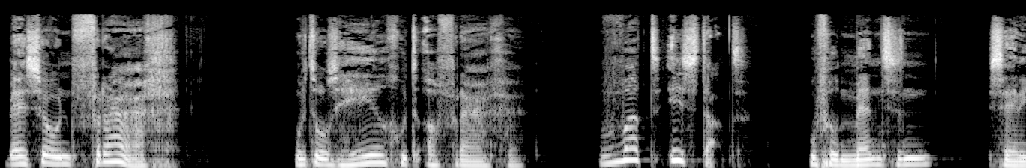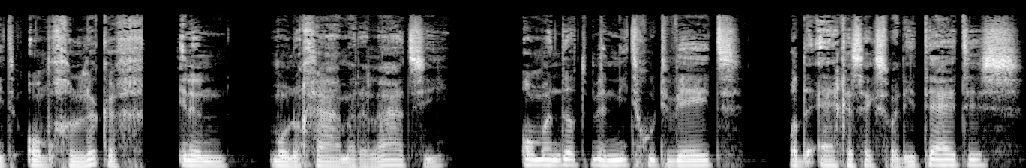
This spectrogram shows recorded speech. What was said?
bij zo'n vraag moeten we ons heel goed afvragen: wat is dat? Hoeveel mensen zijn niet ongelukkig in een monogame relatie, omdat men niet goed weet wat de eigen seksualiteit is,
